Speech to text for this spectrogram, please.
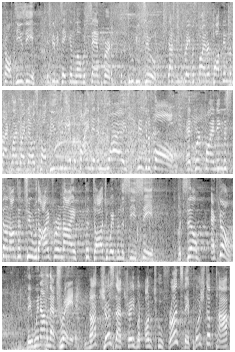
Karltzy is going to be taken low with Sanford with the 2v2. That's be Bravest Fighter popped into the back line right now. Is Karltzy going to be able to find it, and Wise is going to fall. Edward finding the stun onto two with an eye for an eye to dodge away from the CC. But still, Echo They win out on that trade. Not just that trade, but on two fronts. They pushed up top,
